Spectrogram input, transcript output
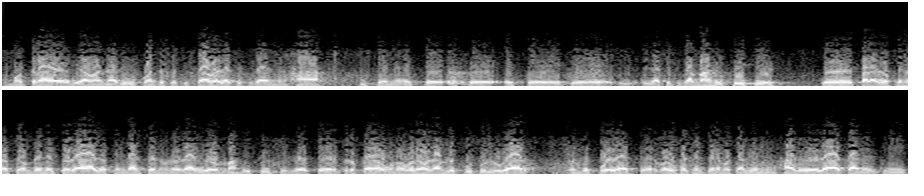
como trae de Abanadí, cuánto se fijaba la tefilá de Minha, dicen este, este, este, que la tefilá más difícil que para los que no son venetorales, se enganchan en un horario más difícil de hacer, pero cada uno, Boraholam, le puso un lugar donde puede hacer. Baruch tenemos también Minha de acá en el Knis,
